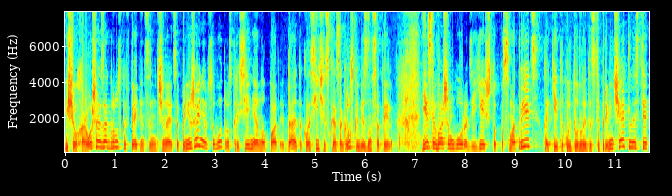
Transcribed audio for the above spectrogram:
еще хорошая загрузка, в пятницу начинается понижение, в субботу, воскресенье оно падает. Да, это классическая загрузка бизнес-отеля. Если в вашем городе есть что посмотреть, какие-то культурные достопримечательности,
